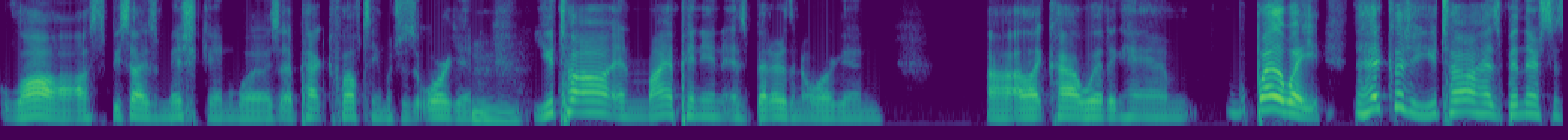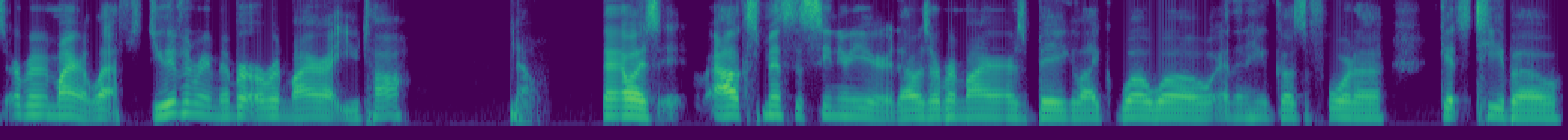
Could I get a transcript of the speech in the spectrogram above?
loss besides Michigan was a Pac-12 team, which is Oregon. Mhm. Utah, in my opinion, is better than Oregon. Uh, I like Kyle Whittingham. By the way, the head coach of Utah has been there since Urban Meyer left. Do you even remember Urban Meyer at Utah? No. That was Alex Smith's senior year. That was Urban Meyer's big, like, whoa, whoa. And then he goes to Florida, gets Tebow,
